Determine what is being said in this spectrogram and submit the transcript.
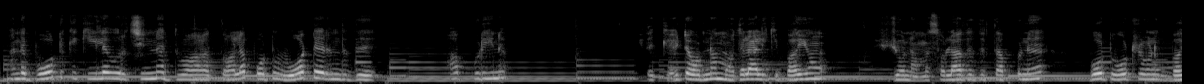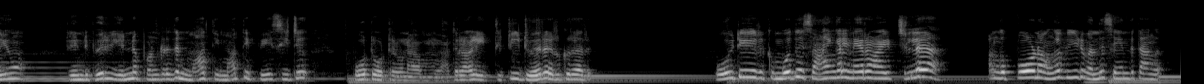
அந்த போட்டுக்கு கீழே ஒரு சின்ன துவ- தொலை போட்டு ஓட்டை இருந்தது. அப்படின்னு. இதை கேட்ட உடனே முதலாளிக்கு பயம். ஐயோ நம்ம சொல்லாதது தப்புன்னு போட் ஓட்டுறவனுக்கு பயம். ரெண்டு பேரும் என்ன பண்றதுன்னு மாத்தி மாத்தி பேசிட்டு போட் ஓட்டுறவனை முதலாளி திட்டிட்டு வேற இருக்கிறாரு. போயிட்டே இருக்கும்போது சாயங்கால நேரம் ஆயிடுச்சுல அங்க போனவங்க வீடு வந்து சேர்ந்துட்டாங்க.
